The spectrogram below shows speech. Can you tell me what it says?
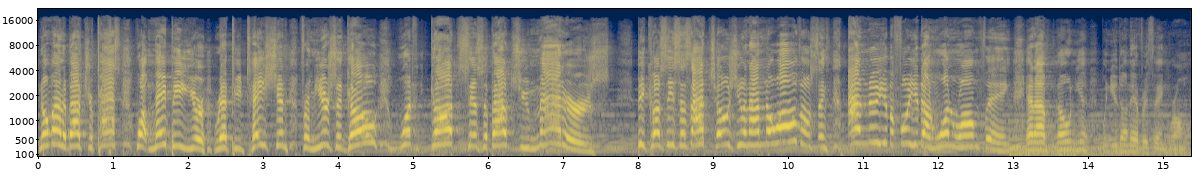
no matter about your past, what may be your reputation from years ago, what God says about you matters. Because he says, I chose you and I know all those things. I knew you before you done one wrong thing, and I've known you when you done everything wrong.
